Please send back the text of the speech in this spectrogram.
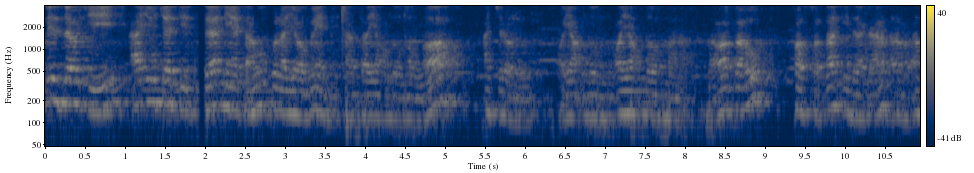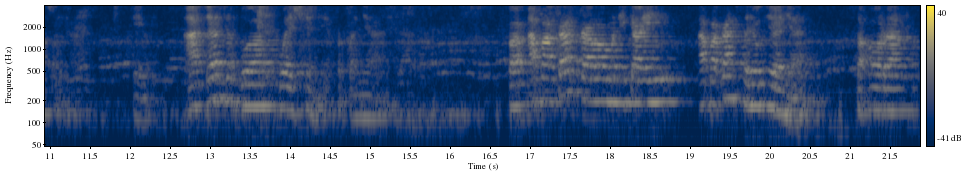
lizauji ayu jadida niyatahu kula yaumin kata yang Allah ajrahu wa ya'lum wa ya'lum sawabahu khassatan idza kanat al Oke. Ada sebuah question ya, pertanyaan. Apakah kalau menikahi apakah seyogianya seorang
